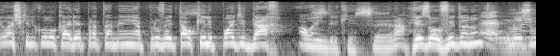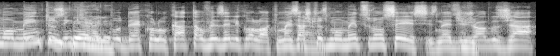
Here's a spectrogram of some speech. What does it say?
Eu acho que ele colocaria para também aproveitar o que ele pode dar ao Hendrick. Será? Resolvido ou não? É, nos momentos em que ele ali. puder colocar, talvez ele coloque. Mas acho que os momentos vão ser esses, né? De jogos já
